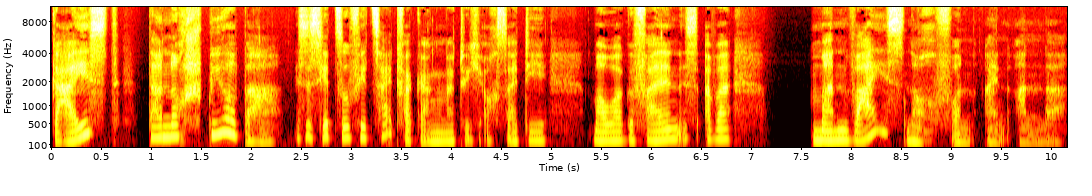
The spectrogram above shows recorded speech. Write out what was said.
Geist da noch spürbar. Es ist jetzt so viel Zeit vergangen, natürlich auch seit die Mauer gefallen ist, aber man weiß noch voneinander.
